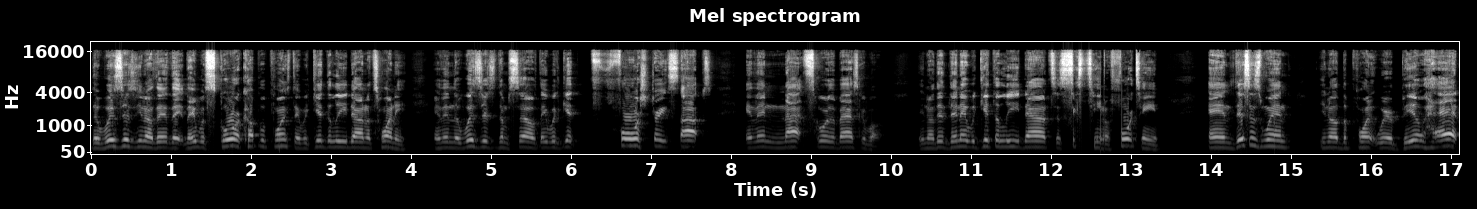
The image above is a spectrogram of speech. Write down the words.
the Wizards, you know, they, they, they would score a couple points, they would get the lead down to 20. And then the Wizards themselves, they would get four straight stops and then not score the basketball. You know, then, then they would get the lead down to 16 or 14. And this is when, you know, the point where Beal had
